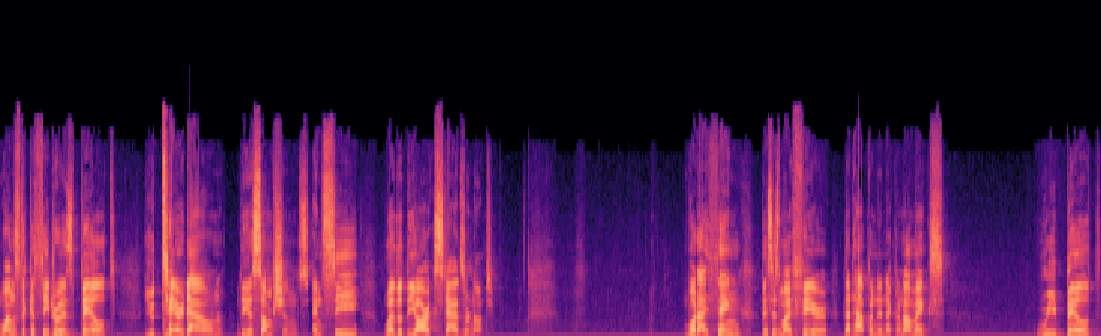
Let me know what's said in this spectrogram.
Once the cathedral is built, you tear down the assumptions and see whether the ark stands or not. What I think, this is my fear, that happened in economics, we built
